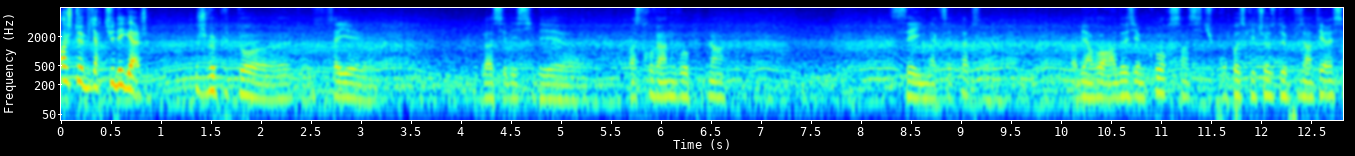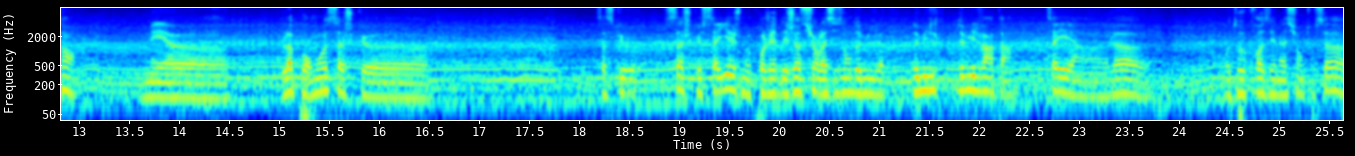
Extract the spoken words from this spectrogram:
Oh, je te vire, tu dégages. Je veux plutôt... Euh, ça y est. Là, c'est décidé. Euh, on va se trouver un nouveau plein. C'est inacceptable, ça. On va bien voir un deuxième course, hein, si tu proposes quelque chose de plus intéressant. Mais euh, là, pour moi, sache que... Sache que, ça y est, je me projette déjà sur la saison 2000, 2020. Hein. Ça y est, hein, là, autocross des nations, tout ça...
